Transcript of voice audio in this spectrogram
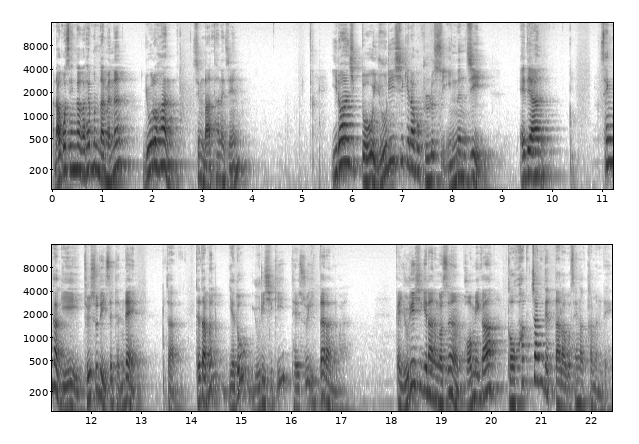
라고 생각을 해본다면은 이러한 지금 나타내진 이러한 식도 유리식이라고 부를 수 있는지 에 대한 생각이 들 수도 있을 텐데 자 대답은 얘도 유리식이 될 수 있다라는 거야. 그러니까 유리식이라는 것은 범위가 더 확장됐다라고 생각하면 돼.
